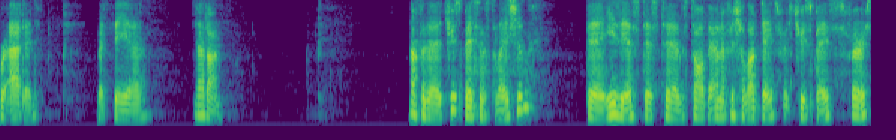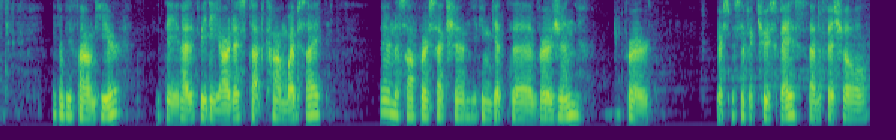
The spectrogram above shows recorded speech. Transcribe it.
were added with the uh, add-on. Now for the TrueSpace installation, the easiest is to install the unofficial updates for TrueSpace first, it can be found here at the United3dartist.com website. In the software section, you can get the version for your specific true TrueSpace, unofficial,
